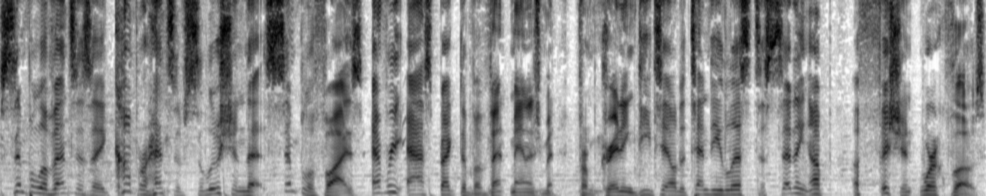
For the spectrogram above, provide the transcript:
Simple Events is a comprehensive solution that simplifies every aspect of event management, from creating detailed attendee lists to setting up efficient workflows.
